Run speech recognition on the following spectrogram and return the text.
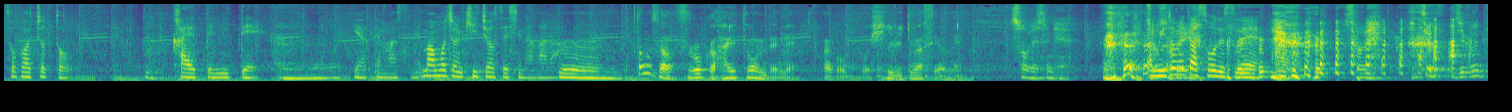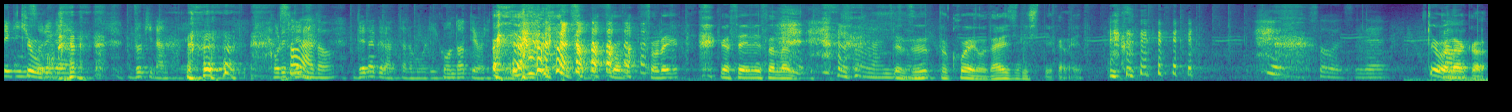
そこはちょっと変えてみてやってますね。まあもちろんキー調整しながら、うん。トムさんすごくハイトーンでねなんかこう響きますよね。そうですね。認めたそうですね。それ一応自分的にそれが武器なんで これで出なくなったらもう離婚だって言われてそうそれが生命さんなんで。そうなんでずっと声を大事にしていかないとそうですね。今日はなんか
